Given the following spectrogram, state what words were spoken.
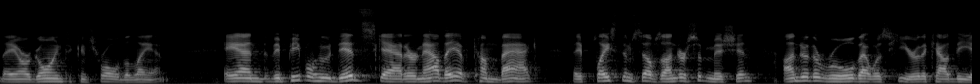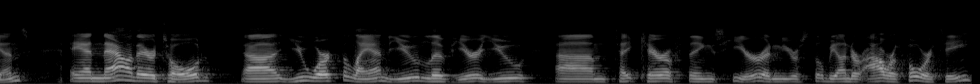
They are going to control the land. And the people who did scatter, now they have come back. They've placed themselves under submission, under the rule that was here, the Chaldeans. And now they're told, uh, you work the land, you live here, you um, take care of things here, and you'll still be under our authority.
